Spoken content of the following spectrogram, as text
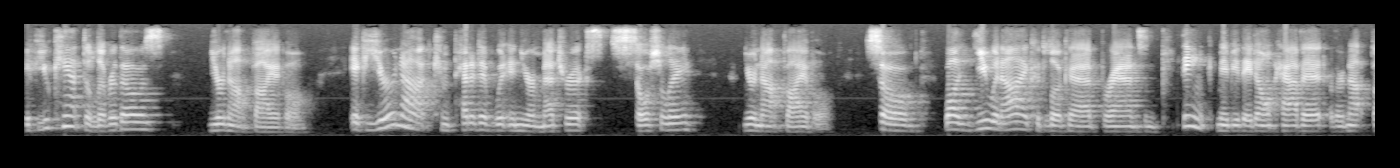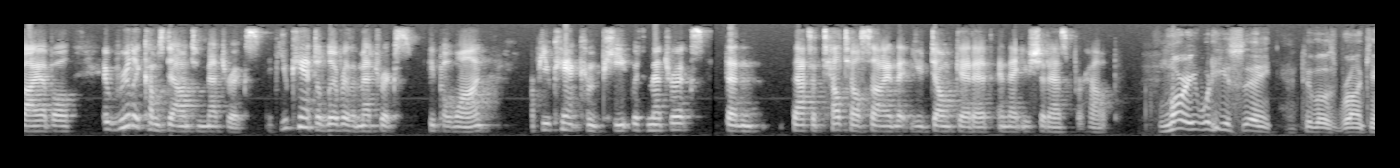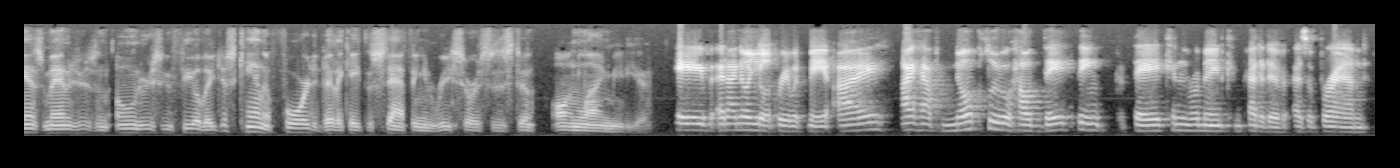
If you can't deliver those, you're not viable. If you're not competitive in your metrics socially, you're not viable. So while you and I could look at brands and think maybe they don't have it or they're not viable, it really comes down to metrics. If you can't deliver the metrics people want, or if you can't compete with metrics, then that's a telltale sign that you don't get it and that you should ask for help. Laurie, what do you say to those broadcast managers and owners who feel they just can't afford to dedicate the staffing and resources to online media? Dave, and I know you'll agree with me, I, I have no clue how they think they can remain competitive as a brand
